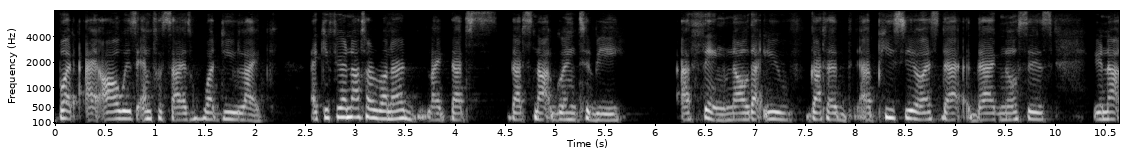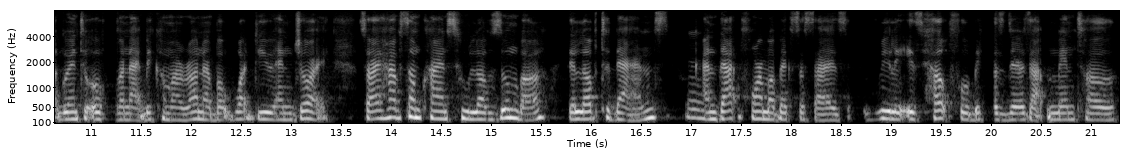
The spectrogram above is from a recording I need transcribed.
But I always emphasize, what do you like? Like if you're not a runner, like that's that's not going to be a thing. Now that you've got a, a PCOS di- diagnosis, you're not going to overnight become a runner, but what do you enjoy? So I have some clients who love Zumba, they love to dance, mm. and that form of exercise really is helpful because there's that mental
